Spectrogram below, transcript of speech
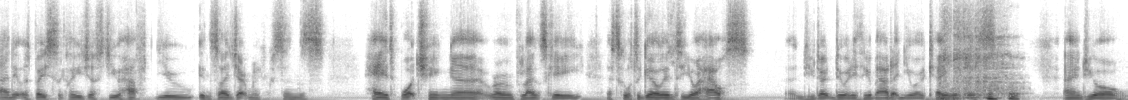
and it was basically just you have you inside Jack Nicholson's head watching uh, Roman Polanski escort a girl into your house, and you don't do anything about it, and you're okay with this, and your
